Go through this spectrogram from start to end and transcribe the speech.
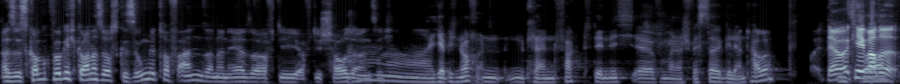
Also es kommt wirklich gar nicht so aufs Gesungene drauf an, sondern eher so auf die, auf die Show so an sich. Ah, hier habe ich noch einen, einen kleinen Fakt, den ich äh, von meiner Schwester gelernt habe. Der, okay, zwar- warte.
